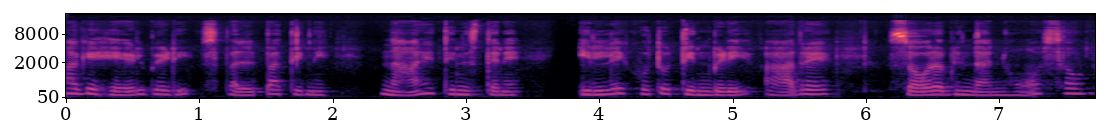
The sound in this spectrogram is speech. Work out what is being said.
ಹಾಗೆ ಹೇಳಬೇಡಿ. ಸ್ವಲ್ಪ ತಿನ್ನಿ. ನಾನೇ ತಿನ್ನಿಸ್ತೇನೆ. ಇಲ್ಲೇ ಕೂತು ತಿನ್ಬಿಡಿ. ಆದರೆ ಸೌರಭ್ನಿಂದ ನೋ ಸೌಂಡ್.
